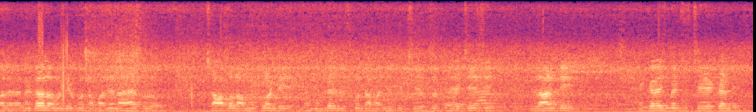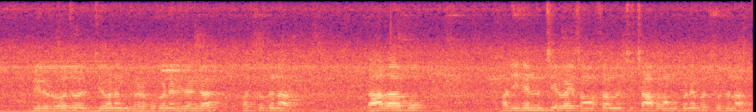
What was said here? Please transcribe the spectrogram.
వాళ్ళ వెనకాల ఉండి కొంతమంది నాయకులు చేపలు అమ్ముకోండి మేము ఉంటే చూసుకుంటామని చెప్పి చేస్తూ దయచేసి ఇలాంటి ఎంకరేజ్మెంట్స్ చేయకండి. వీళ్ళు రోజు జీవనం గడుపుకునే విధంగా బతుకుతున్నారు. దాదాపు పదిహేను నుంచి ఇరవై సంవత్సరాల నుంచి చేపలు అమ్ముకునే బతుకుతున్నారు.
